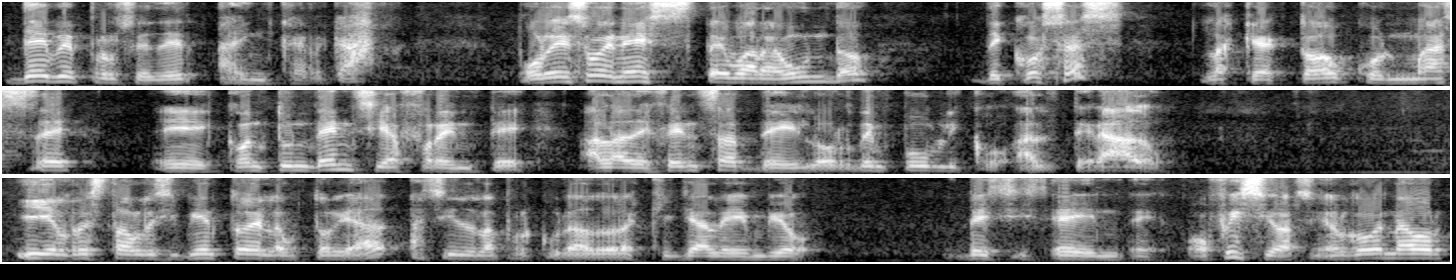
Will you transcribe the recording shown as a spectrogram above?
debe proceder a encargar por eso en este baraundo de cosas, la que ha actuado con más eh, eh, contundencia frente a la defensa del orden público alterado y el restablecimiento de la autoridad ha sido la procuradora que ya le envió en, eh, oficio al señor gobernador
